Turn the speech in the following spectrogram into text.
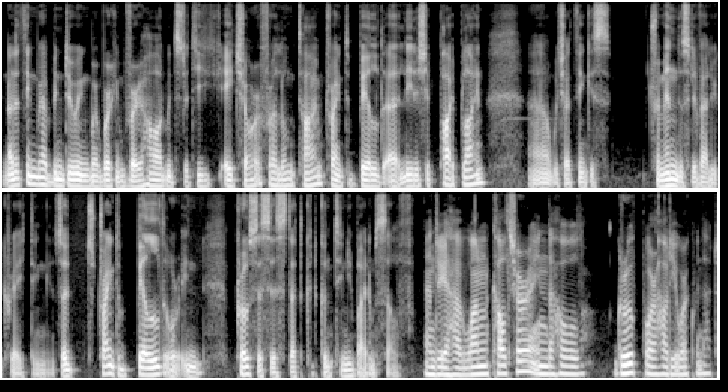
Another thing we have been doing, we're working very hard with strategic HR for a long time, trying to build a leadership pipeline, uh, which I think is tremendously value creating. So trying to build or in processes that could continue by themselves. And do you have one culture in the whole group, or how do you work with that?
